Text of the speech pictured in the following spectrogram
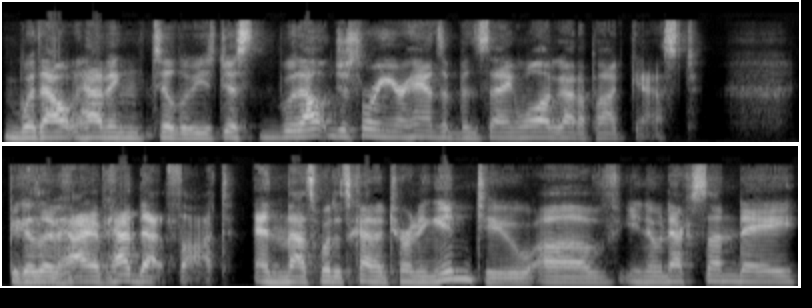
without having to just without just throwing your hands up and saying, "Well, I've got a podcast." Because I've, mm-hmm. I've had that thought. And that's what it's kind of turning into of you know next sunday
